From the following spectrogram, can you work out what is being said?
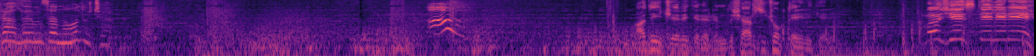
Krallığımıza ne olacak? Hadi içeri girelim. Dışarısı çok tehlikeli. Majesteleri!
